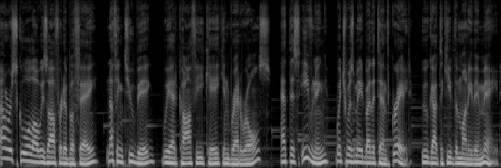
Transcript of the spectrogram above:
Our school always offered a buffet, nothing too big. We had coffee, cake, and bread rolls. At this evening, which was made by the 10th grade, who got to keep the money they made.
